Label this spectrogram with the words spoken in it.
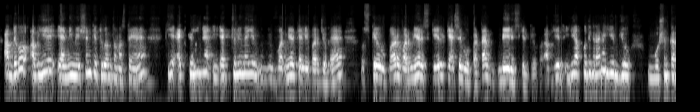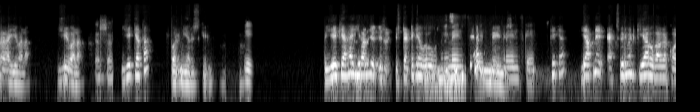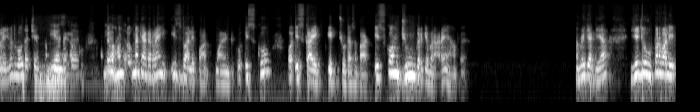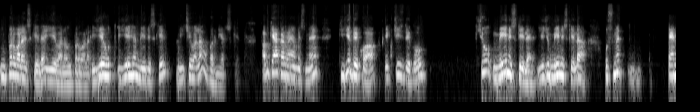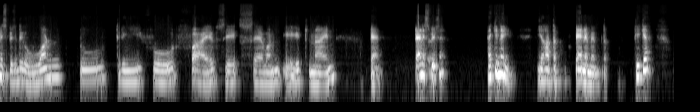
अब देखो अब ये एनिमेशन के थ्रू हम समझते हैं कि एक्चुअली में एक्चुअली में ये वर्नियर कैलिपर जो है उसके ऊपर वर्नियर स्केल कैसे मूव करता है? मेन स्केल के ऊपर। अब ये ये आपको दिख रहा है ना ये जो मोशन कर रहा है ये वाला ये वाला। Yes, ये क्या था? वर्नियर स्केल तो ये क्या है? ये वाला जो स्टैटिक है वो मेन स्केल ठीक है? ये आपने एक्सपेरिमेंट किया होगा अगर कॉलेज में तो बहुत अच्छे yes, आपको। देखो हम लोग ना क्या कर रहे हैं इस वाले पॉइंट को इसको और इसका एक एक छोटा सा पार्ट इसको हम जूम करके बना रहे हैं यहाँ पे हमने क्या किया ये जो ऊपर वाली ऊपर वाला स्केल है ये वाला ऊपर वाला ये ये है मेन स्केल नीचे वाला वर्नियर स्केल अब क्या कर रहे हैं हम इसमें कि ये देखो आप एक चीज़ देखो जो मेन स्केल है ये जो मेन स्केल है उसमें टेन स्पेस देखो one two three four five six seven eight nine ten. Ten space है है कि नहीं? यहाँ तक टेन एम एम तक। ठीक है?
